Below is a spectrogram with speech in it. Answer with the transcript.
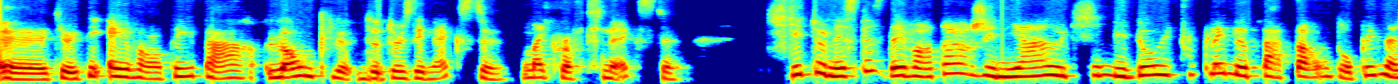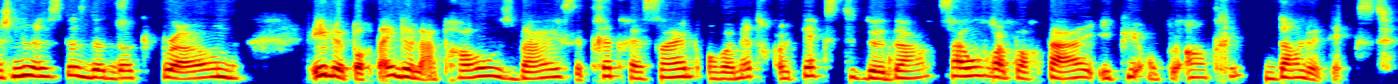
euh, qui a été inventé par l'oncle de Thursday Next, Mycroft Next, qui est une espèce d'inventeur génial qui bidouille tout plein de patentes. On peut imaginer une espèce de Doc Brown et le portail de la prose, ben, c'est très, très simple. On va mettre un texte dedans, ça ouvre un portail et puis on peut entrer dans le texte.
